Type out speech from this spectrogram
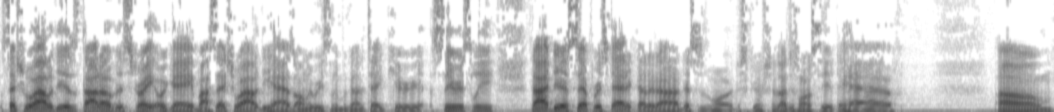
sexuality is thought of as straight or gay. Bisexuality has only recently begun to take seriously. The idea of separate static da da da this is more descriptions. I just want to see if they have um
